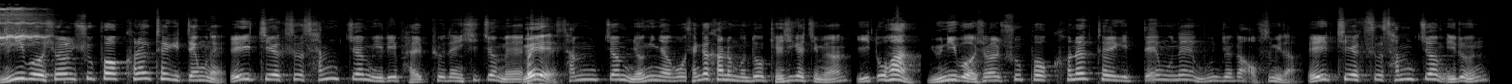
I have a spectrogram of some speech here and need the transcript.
유니버셜 슈퍼 커넥터이기 때문에 ATX 3.1이 발표된 시점에 왜 3.0이냐고 생각하는 분도 계시겠지만 이 또한 유니버셜 슈퍼 커넥터이기 때문에 문제가 없습니다. ATX 3.1은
